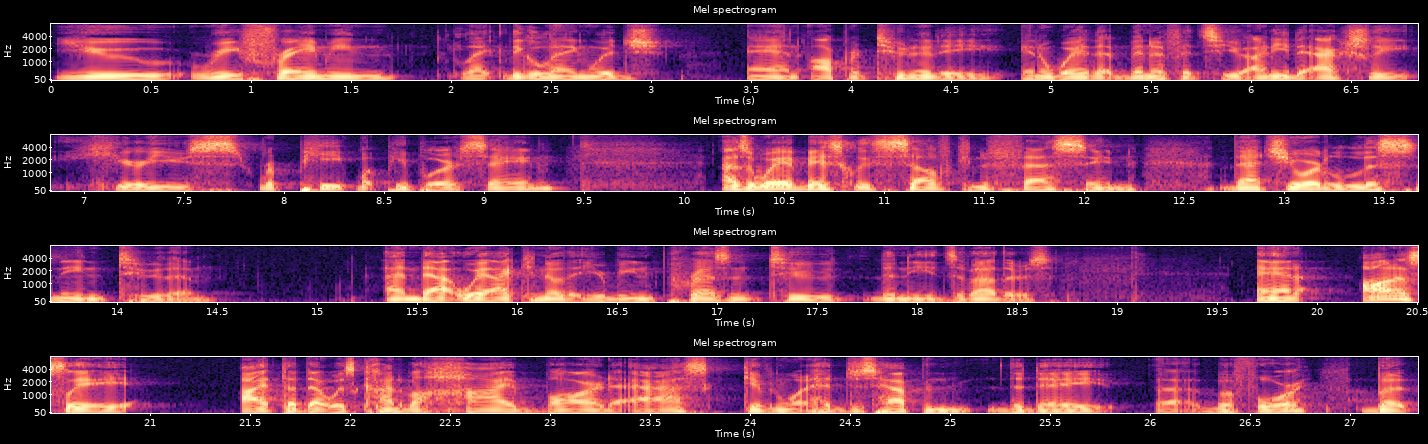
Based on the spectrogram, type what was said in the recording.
you reframing legal language and opportunity in a way that benefits you, I need to actually hear you repeat what people are saying as a way of basically self confessing that you are listening to them. And that way I can know that you're being present to the needs of others. And honestly, I thought that was kind of a high bar to ask given what had just happened the day uh, before. But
